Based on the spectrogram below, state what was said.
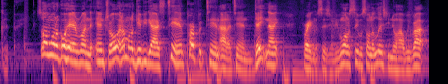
good so I'm gonna go ahead and run the intro and I'm gonna give you guys 10, perfect 10 out of 10 date night fragrances. If you wanna see what's on the list, you know how we rock.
